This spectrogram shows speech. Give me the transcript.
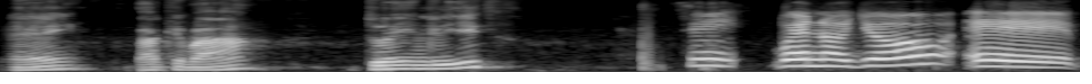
Ok, va que va. ¿Tú, Ingrid? Sí, bueno, yo eh,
